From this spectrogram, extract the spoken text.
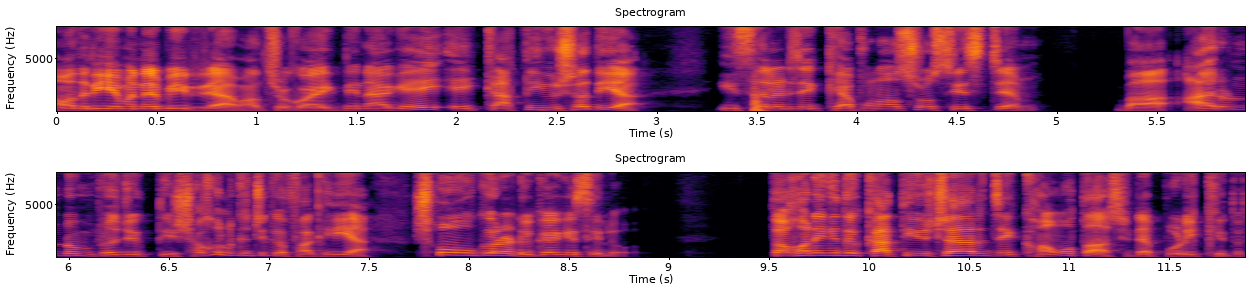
আমাদের ইয়েমেনের বীররা মাত্র কয়েকদিন আগেই এই কাতিউষা দিয়া ইসরায়েলের যে ক্ষেপণাস্ত্র সিস্টেম বা আয়রনডোম প্রযুক্তি সকল কিছুকে ফাঁকিয়া শো করে ঢুকে গেছিল। তখনই কিন্তু কাতিউষার যে ক্ষমতা সেটা পরীক্ষিত।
